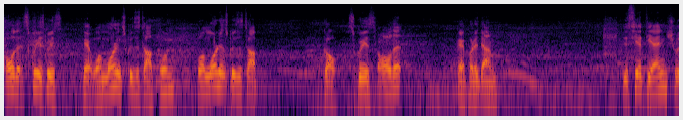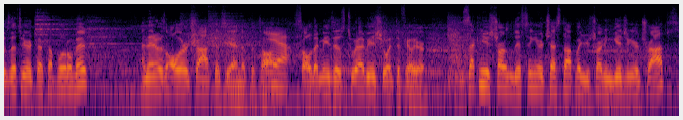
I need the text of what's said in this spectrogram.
Hold it. Squeeze, squeeze. Okay, one more and squeeze the top. One, one more and squeeze the top. Go. Squeeze. Hold it. Okay, put it down. You see at the end, she was lifting her chest up a little bit, and then it was all her traps at the end at the top. Yeah. So that means it was too heavy and she went to failure. The second you start lifting your chest up and you start engaging your traps,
